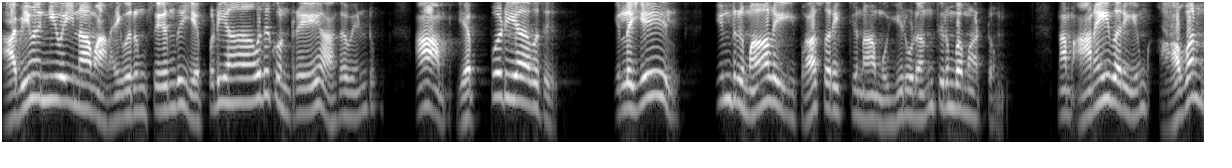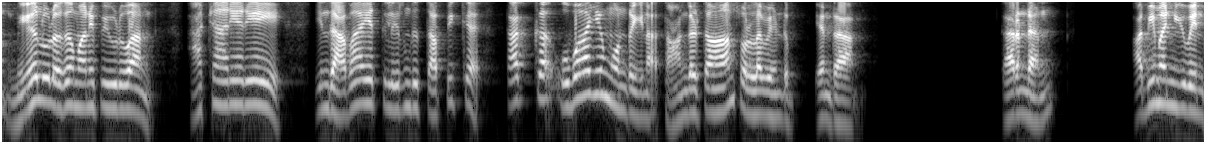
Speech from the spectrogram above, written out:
அபிமன்யுவை நாம் அனைவரும் சேர்ந்து எப்படியாவது கொன்றே ஆக வேண்டும். ஆம் எப்படியாவது. இல்லையேல் இன்று மாலை பாசறைக்கு நாம் உயிருடன் திரும்ப மாட்டோம். நம் அனைவரையும் அவன் மேலுலகம் அனுப்பிவிடுவான். ஆச்சாரியரே இந்த அபாயத்திலிருந்து தப்பிக்க தக்க உபாயம் ஒன்றை தாங்கள் தான் சொல்ல வேண்டும் என்றான். கர்ணன் அபிமன்யுவின்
